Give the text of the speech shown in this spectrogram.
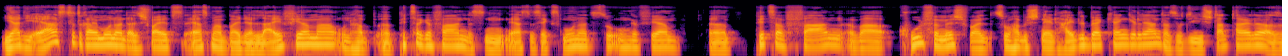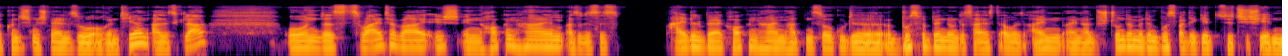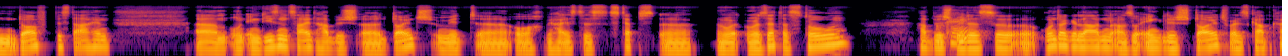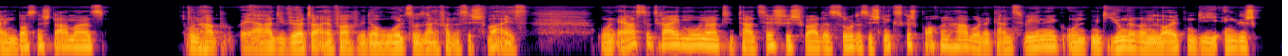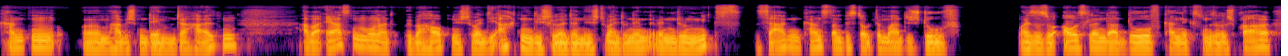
ja, die ersten drei Monate, also ich war jetzt erstmal bei der Leihfirma und habe äh, Pizza gefahren. Das sind erste sechs Monate so ungefähr. Äh, Pizza fahren war cool für mich, weil so habe ich schnell Heidelberg kennengelernt, also die Stadtteile, also konnte ich mich schnell so orientieren, alles klar. Und das zweite war ich in Hockenheim, also das ist Heidelberg, Hockenheim hat nicht so gute Busverbindung, das heißt aber ein, eineinhalb Stunden mit dem Bus, weil der geht durch jeden Dorf bis dahin. Ähm, und in dieser Zeit habe ich äh, Deutsch mit, äh, auch, wie heißt es, Steps, äh, Rosetta Stone, habe ich okay. mir das äh, runtergeladen, also Englisch, Deutsch, weil es gab keinen Bosnisch damals. Und habe ja die Wörter einfach wiederholt, so einfach, dass ich weiß. Und erste drei Monate tatsächlich war das so, dass ich nichts gesprochen habe oder ganz wenig. Und mit jüngeren Leuten, die Englisch kannten, ähm, habe ich mit dem unterhalten. Aber ersten Monat überhaupt nicht, weil die achten dich Leute nicht, weil du, wenn du nichts sagen kannst, dann bist du automatisch doof. Also so Ausländer doof, kann nichts unsere Sprache.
